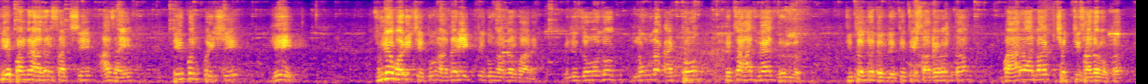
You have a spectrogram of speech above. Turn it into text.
ते पंधरा हजार सातशे आज आहे. ते पण पैसे हे जुन्या वाढीचे दोन हजार एक ते दोन हजार बारा. म्हणजे जवळजवळ नऊ लाख अठ्ठावन्न त्याचं आज व्याज धरलं. तिथलं धरले. ते ते साधारणतः बारा लाख छत्तीस हजार होतात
